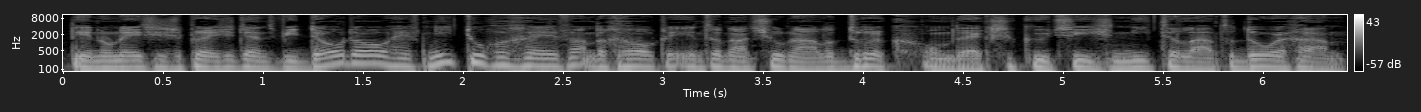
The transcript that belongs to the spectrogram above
De Indonesische president Widodo heeft niet toegegeven aan de grote internationale druk om de executies niet te laten doorgaan.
